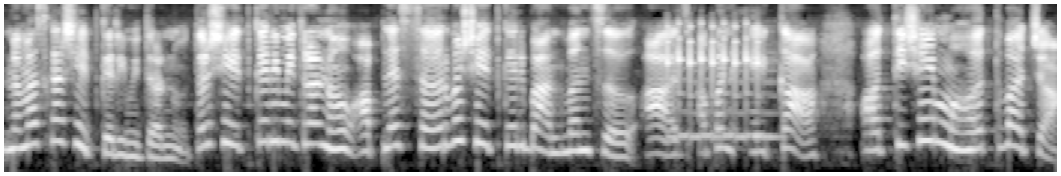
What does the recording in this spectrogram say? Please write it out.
नमस्कार शेतकरी मित्रांनो. तर शेतकरी मित्रांनो आपल्या सर्व शेतकरी बांधवांचं आज आपण एका अतिशय महत्त्वाच्या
